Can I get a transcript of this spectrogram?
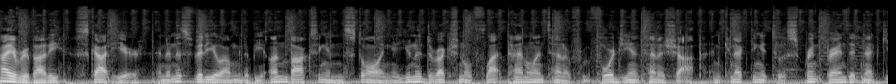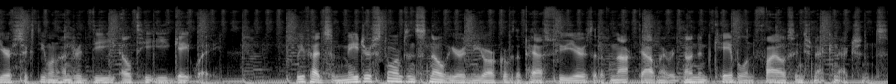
Hi everybody, Scott here, and in this video I'm going to be unboxing and installing a unidirectional flat panel antenna from 4G Antenna Shop and connecting it to a Sprint branded Netgear 6100D LTE gateway. We've had some major storms and snow here in New York over the past few years that have knocked out my redundant cable and Fios internet connections.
